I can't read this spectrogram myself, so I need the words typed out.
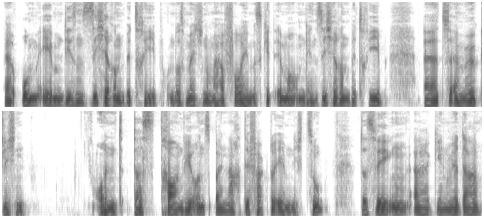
äh, um eben diesen sicheren Betrieb, und das möchte ich nochmal hervorheben, es geht immer um den sicheren Betrieb äh, zu ermöglichen. Und das trauen wir uns bei Nacht de facto eben nicht zu. Deswegen äh, gehen wir da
